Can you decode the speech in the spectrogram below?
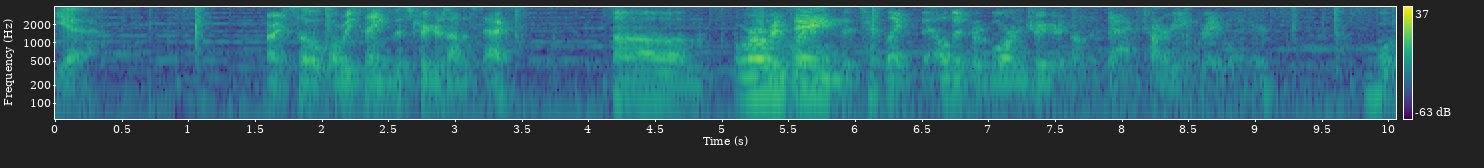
Yeah. All right. So are we saying this triggers on the stack? Um, Or are we Grave saying the t- like the Eldest Reborn triggers on the stack targeting Gravelighter? what?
